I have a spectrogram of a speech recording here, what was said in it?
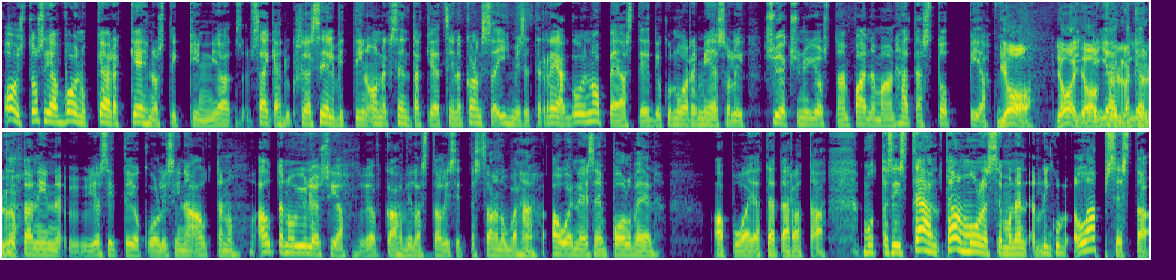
olisi tosiaan voinut käydä kehnostikin ja säikähdyksellä selvittiin onneksi sen takia, että siinä kanssa ihmiset reagoi nopeasti, että joku nuori mies oli syöksynyt jostain painamaan hätästoppia. Joo, joo, joo, ja, kyllä, ja, kyllä. Tota niin, ja sitten joku oli siinä auttanut, auttanut ylös ja, ja kahvilasta oli sitten saanut vähän auenneeseen polveen apua ja tätä rataa. Mutta siis tämä on, mulle semmoinen niin lapsesta,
